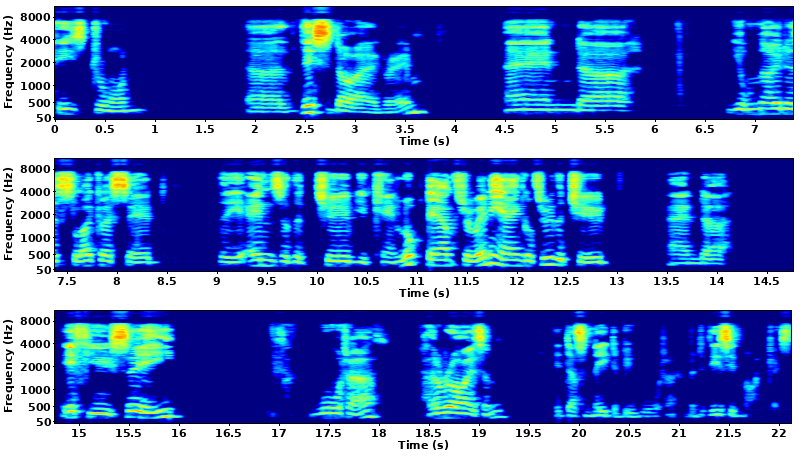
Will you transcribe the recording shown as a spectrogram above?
he's drawn uh, this diagram and uh, you'll notice, like I said, the ends of the tube, you can look down through any angle through the tube and uh, if you see water, horizon, it doesn't need to be water, but it is in my case.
